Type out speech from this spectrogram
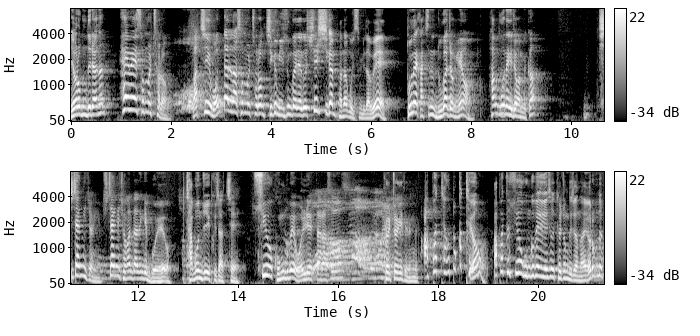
여러분들이 하는 해외 선물처럼 마치 원달러 선물처럼 지금 이 순간에도 실시간 변하고 있습니다. 왜? 돈의 가치는 누가 정해요? 한국은행이 정합니까? 시장이 정해요. 시장이 정한다는 게 뭐예요? 자본주의 그 자체. 수요 공급의 원리에 따라서 결정이 되는 겁니다. 아파트하고 똑같아. 똑같아요. 아파트 수요 공급에 의해서 결정되잖아요. 여러분들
